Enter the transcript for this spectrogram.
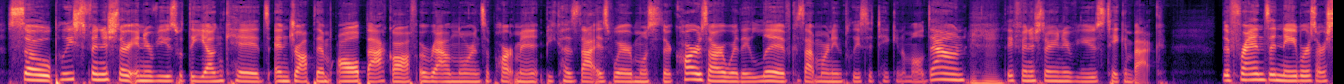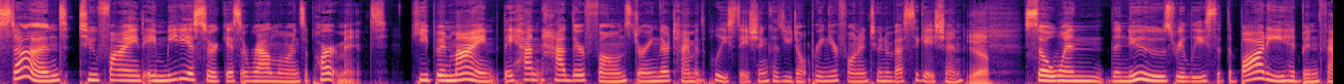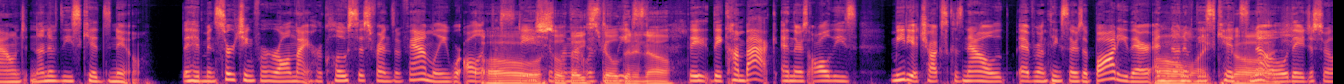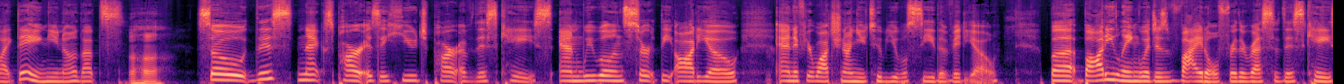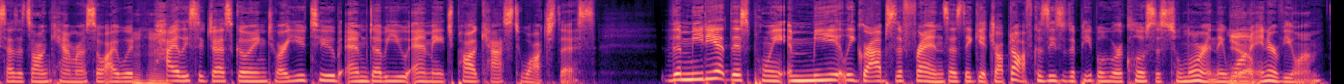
So police finish their interviews with the young kids and drop them all back off around Lauren's apartment because that is where most of their cars are, where they live. Because that morning the police had taken them all down. Mm-hmm. They finished their interviews, taken back. The friends and neighbors are stunned to find a media circus around Lauren's apartment. Keep in mind, they hadn't had their phones during their time at the police station because you don't bring your phone into an investigation. Yeah. So when the news released that the body had been found, none of these kids knew. They had been searching for her all night. Her closest friends and family were all at the Oh, station so when they that was still released. didn't know. They they come back and there's all these media trucks because now everyone thinks there's a body there, and Oh none of my these kids know. gosh. They just are like, "Dang, you know, that's Uh huh. so, this next part is a huge part of this case, and we will insert the audio. And if you're watching on YouTube, you will see the video. But body language is vital for the rest of this case as it's on camera. So, I would mm-hmm. highly suggest going to our YouTube MWMH podcast to watch this. The media at this point immediately grabs the friends as they get dropped off because these are the people who are closest to Lauren. They want to interview them.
